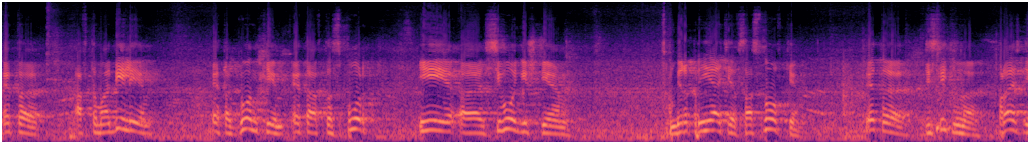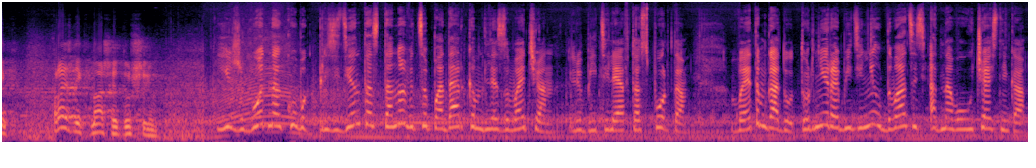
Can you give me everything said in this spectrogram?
Это автомобили, это гонки, это автоспорт. И э, сегодняшнее мероприятие в Сосновке – это действительно праздник, праздник нашей души. Ежегодно Кубок Президента становится подарком для заводчан, любителей автоспорта. В этом году турнир объединил 21 участника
